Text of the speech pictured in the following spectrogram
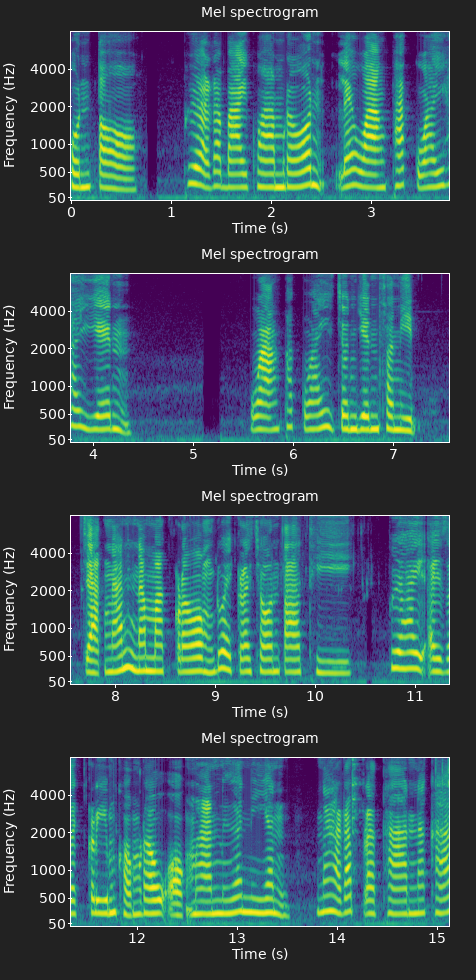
คนต่อ เพื่อระบายความร้อนและวางพักไว้ให้เย็น วางพักไว้จนเย็นสนิท จากนั้นนำมากรองด้วยกระชอนตาที เพื่อให้ไอศกรีมของเราออกมาเนื้อเนียน น่ารับประทานนะคะ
